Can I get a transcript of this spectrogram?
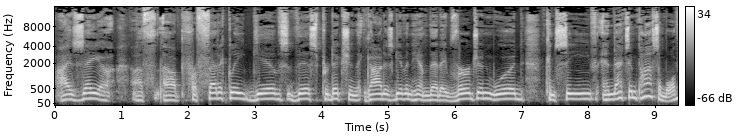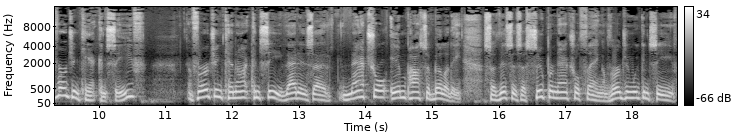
Isaiah uh, uh, prophetically gives this prediction that God has given him that a virgin would conceive, and that's impossible. A virgin can't conceive. A virgin cannot conceive. That is a natural impossibility. So this is a supernatural thing. A virgin would conceive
